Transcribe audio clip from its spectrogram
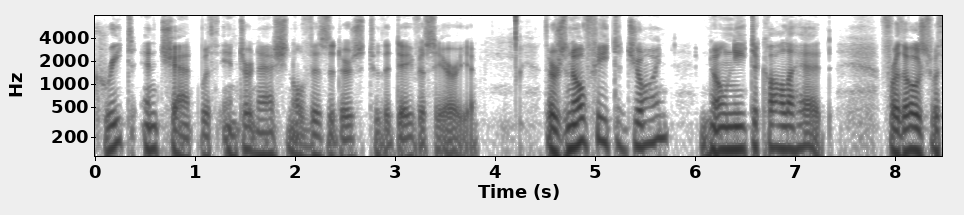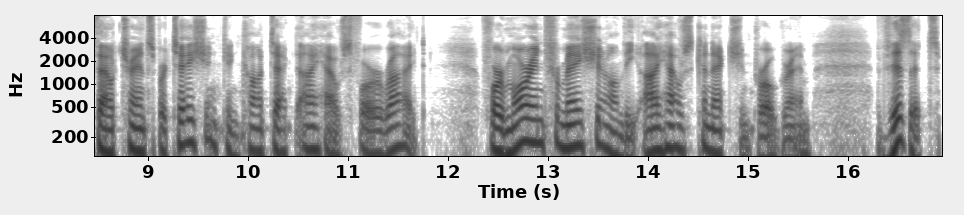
greet, and chat with international visitors to the Davis area. There's no fee to join, no need to call ahead. For those without transportation, can contact iHouse for a ride. For more information on the iHouse Connection program, visit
